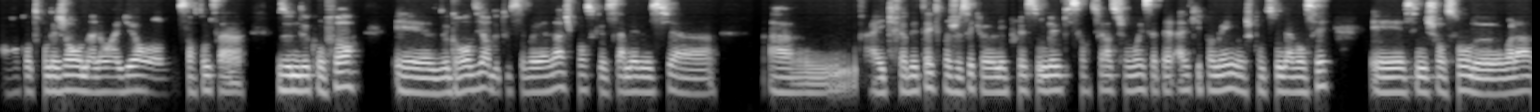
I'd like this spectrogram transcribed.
en rencontrant des gens, en allant ailleurs, en sortant de sa zone de confort. et de grandir de tous ces voyages-là, je pense que ça m'aide aussi à, à, écrire des textes. Moi, je sais que le premier single qui sortira sur moi, il s'appelle I'll Keep On donc je continue d'avancer. Et c'est une chanson de, voilà,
